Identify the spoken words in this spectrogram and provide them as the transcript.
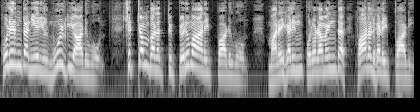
குளிர்ந்த நீரில் மூழ்கி ஆடுவோம் சிற்றம்பலத்து பெருமானைப் பாடுவோம் மறைகளின் பொருளமைந்த பாடல்களைப் பாடி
